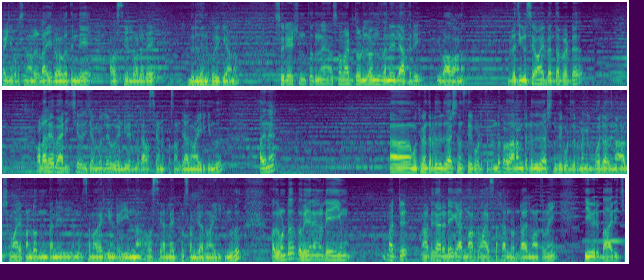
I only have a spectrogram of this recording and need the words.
കഴിഞ്ഞ കുറച്ച് നാളുകളായി രോഗത്തിന്റെ അവസ്ഥയിൽ വളരെ ദുരിതമനുഭവിക്കുകയാണ്. സുരേഷൻ തന്നെ സ്വന്തമായിട്ട് തൊഴിലൊന്നും തന്നെ ഇല്ലാത്തൊരു യുവാവാണ്. ഇവരുടെ ചികിത്സയുമായി ബന്ധപ്പെട്ട് വളരെ ഭാരിച്ച ഒരു ചെമ്മൽ വേണ്ടി വരുന്നൊരവസ്ഥയാണ് ഇപ്പോൾ സംജാതമായിരിക്കുന്നത്. അതിന് മുഖ്യമന്ത്രിയുടെ ദുരിതാശ്വാസ നിധി കൊടുത്തിട്ടുണ്ട്. പ്രധാനമന്ത്രിയുടെ ദുരിതാശ്വാസ നിധി കൊടുത്തിട്ടുണ്ടെങ്കിൽ പോലും അതിന് ആവശ്യമായ ഫണ്ടൊന്നും തന്നെ നമുക്ക് സമാഹരിക്കാൻ കഴിയുന്ന അവസ്ഥയല്ല ഇപ്പോൾ സംജാതമായിരിക്കുന്നത്. അതുകൊണ്ട് ബഹുജനങ്ങളുടെയും മറ്റ് നാട്ടുകാരുടെയൊക്കെ ആത്മാർത്ഥമായ സഹകരണം ഉണ്ടായാൽ മാത്രമേ ഈ ഒരു ഭാരിച്ച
